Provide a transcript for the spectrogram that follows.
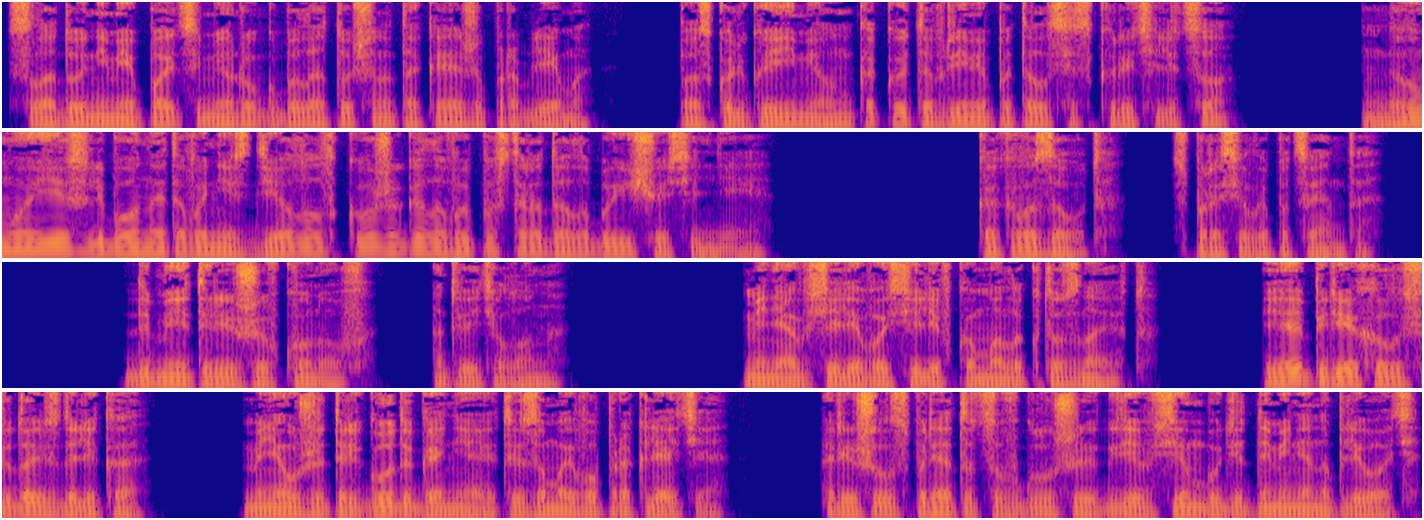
С ладонями и пальцами рук была точно такая же проблема, поскольку ими он какое-то время пытался скрыть лицо, Думаю, если бы он этого не сделал, кожа головы пострадала бы еще сильнее. «Как вас зовут?» — спросил я пациента. «Дмитрий Шевкунов», — ответил он. «Меня в селе Васильевка мало кто знает. Я переехал сюда издалека. Меня уже три года гоняют из-за моего проклятия. Решил спрятаться в глуши, где всем будет на меня наплевать.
